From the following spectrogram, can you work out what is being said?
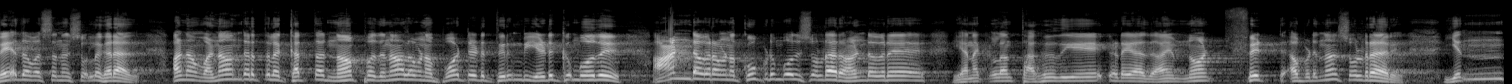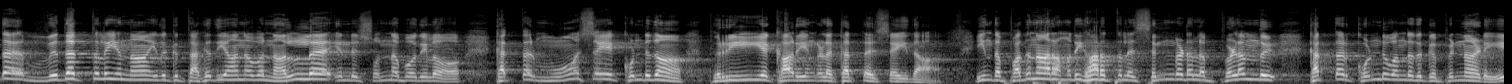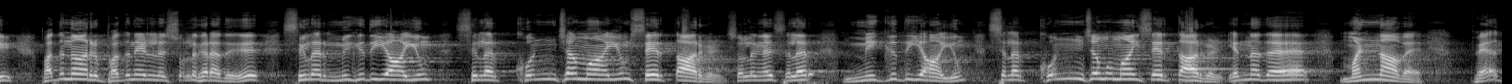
வேதவசனம் சொல்லுகிறார். ஆனால் வனாந்தரத்தில் கத்த நாற்பது நாள் அவனை போட்டுட்டு திரும்பி எடுக்கும்போது ஆண்டவர் அவனை கூப்பிடும்போது சொல்கிறார் ஆண்டவரே எனக்கெல்லாம் தகுதியே கிடையாது. ஐ எம் நாட் ஃபிட் அப்படின்னு தான் சொல்கிறாரு எந்த விதத்துலையும் நான் இதுக்கு தகுதியானவன் அல்ல என்று சொன்ன போதிலும் கத்தர் மோசையை கொண்டு தான் பெரிய காரியங்களை கத்தர் செய்தார். இந்த பதினாறாம் அதிகாரத்தில் செங்கடலை பிளந்து கத்தர் கொண்டு வந்ததுக்கு பின்னாடி பதினாறு பதினேழில் சொல்லுகிறது சிலர் மிகுதியாயும் சிலர் கொஞ்சமாயும் சேர்த்தார்கள். சொல்லுங்க சிலர் மிகுதியாயும் சிலர் கொஞ்சமுமாய் சேர்த்தார்கள். என்னத? மண்ணாவை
